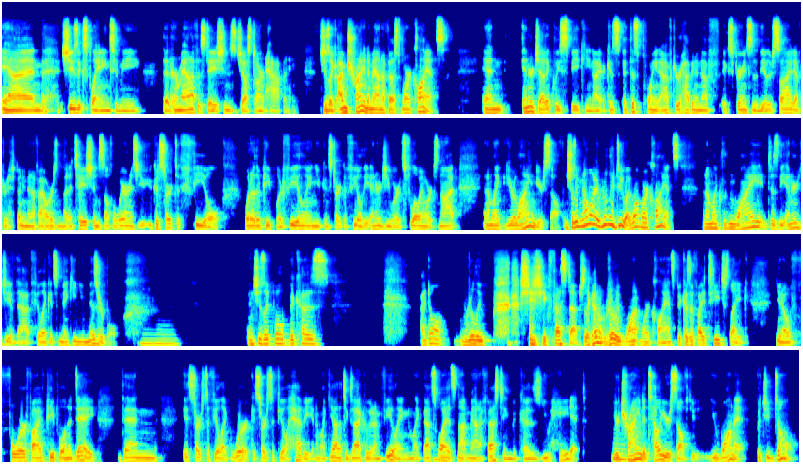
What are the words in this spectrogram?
And she's explaining to me that her manifestations just aren't happening. She's like, I'm trying to manifest more clients. And energetically speaking, I because at this point, after having enough experiences of the other side, after spending enough hours in meditation, self-awareness, you, you could start to feel what other people are feeling. You can start to feel the energy where it's flowing, where it's not. And I'm like, you're lying to yourself. And she's like, no, I really do. I want more clients. And I'm like, then why does the energy of that feel like it's making you miserable? Mm. And she's like, well, because I don't really, she, she fessed up. She's like, I don't really want more clients because if I teach like, you know, four or five people in a day, then it starts to feel like work. It starts to feel heavy. And I'm like, yeah, that's exactly what I'm feeling. I'm like, that's why mm. it's not manifesting because you hate it. You're mm. trying to tell yourself you, you want it, but you don't.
